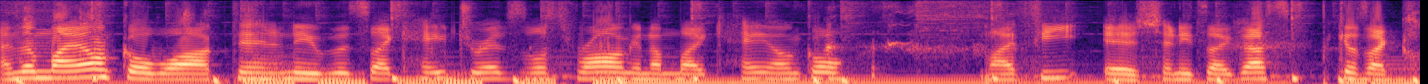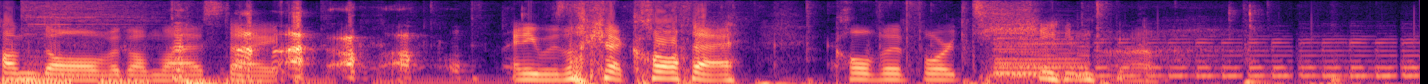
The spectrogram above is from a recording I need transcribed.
And then my uncle walked in and he was like, Hey, Driz, what's wrong? And I'm like, Hey, uncle, my feet itch. And he's like, That's because I cummed all over them last night. and he was like, I call that COVID 14.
